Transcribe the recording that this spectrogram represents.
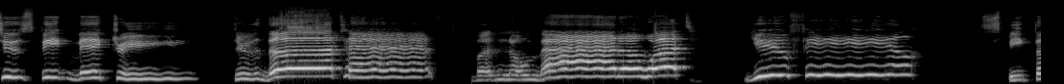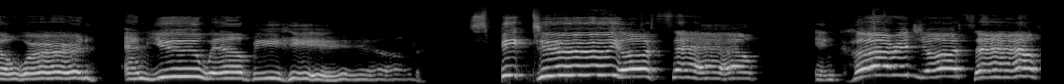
to speak victory through the test. But no matter what you feel, speak the word and you will be healed. Speak to yourself, encourage yourself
